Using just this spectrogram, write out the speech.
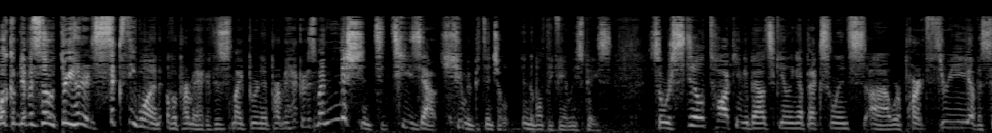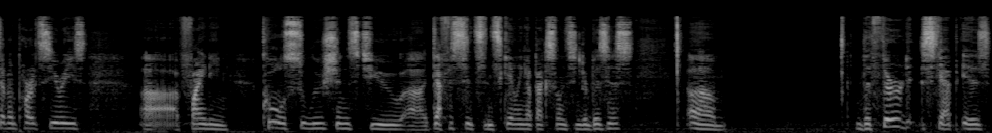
Welcome to episode 361 of Apartment Hacker. This is Mike Bruno, Apartment Hacker. It is my mission to tease out human potential in the multifamily space. So we're still talking about scaling up excellence. Uh, we're part three of a seven-part series, uh, finding cool solutions to uh, deficits in scaling up excellence in your business. Um, the third step is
